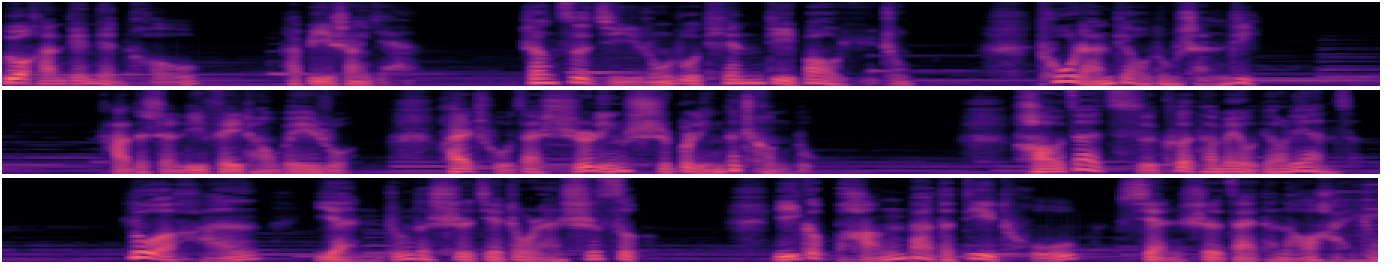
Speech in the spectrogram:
洛寒点点头，他闭上眼，让自己融入天地暴雨中，突然调动神力。他的神力非常微弱，还处在时灵时不灵的程度。好在此刻他没有掉链子。洛寒眼中的世界骤然失色，一个庞大的地图显示在他脑海中。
